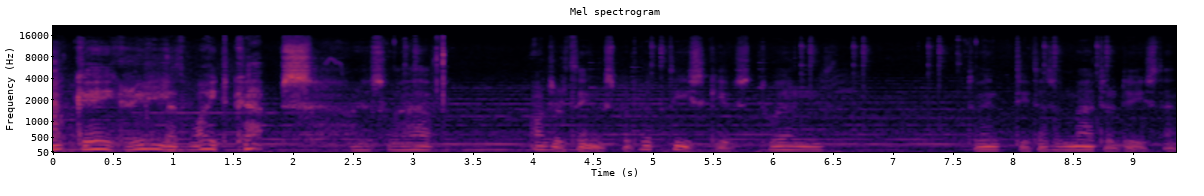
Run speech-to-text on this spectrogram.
Okay, grilled white caps. I also have other things, but what these gives? 12, 20, doesn't matter these then.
